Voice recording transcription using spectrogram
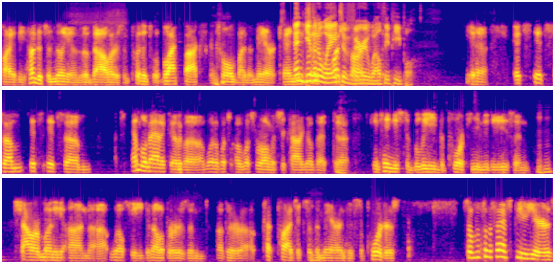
by the hundreds of millions of dollars and put into a black box controlled by the mayor. Can And given away to very wealthy people. Yeah, it's it's um it's it's um emblematic of uh, what what's of what's wrong with Chicago that uh, continues to bleed the poor communities and shower money on uh, wealthy developers and other uh, projects of the mayor and his supporters. So for, the past few years,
